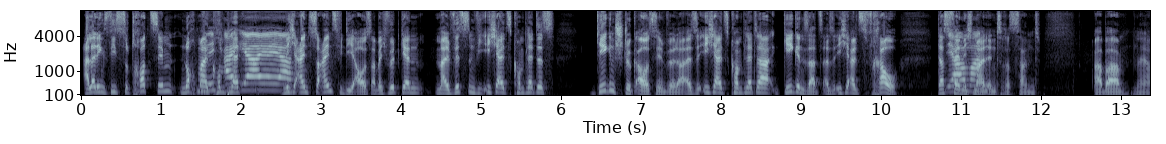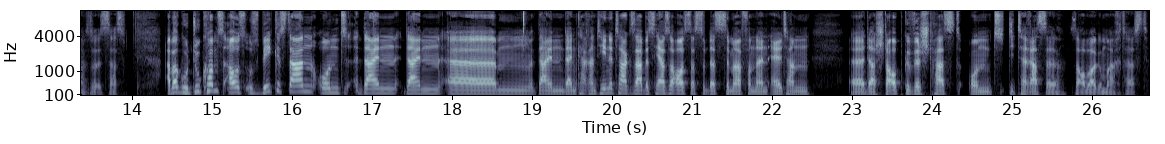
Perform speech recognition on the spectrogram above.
allerdings siehst du trotzdem nochmal Nicht komplett, ein- ja, ja, ja. nicht eins zu eins wie die aus, aber ich würde gern mal wissen, wie ich als komplettes Gegenstück aussehen würde, also ich als kompletter Gegensatz, also ich als Frau, das fände ich Mann. mal interessant. Aber, naja, so ist das. Aber gut, du kommst aus Usbekistan und dein, dein, ähm, dein, dein Quarantänetag sah bisher so aus, dass du das Zimmer von deinen Eltern äh, da Staub gewischt hast und die Terrasse sauber gemacht hast.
